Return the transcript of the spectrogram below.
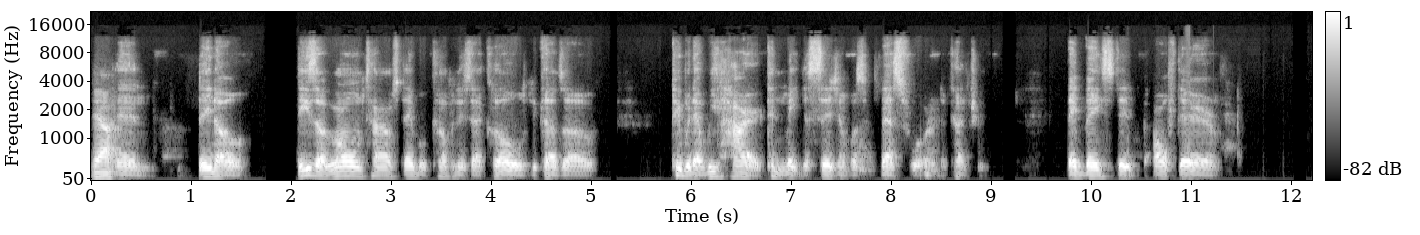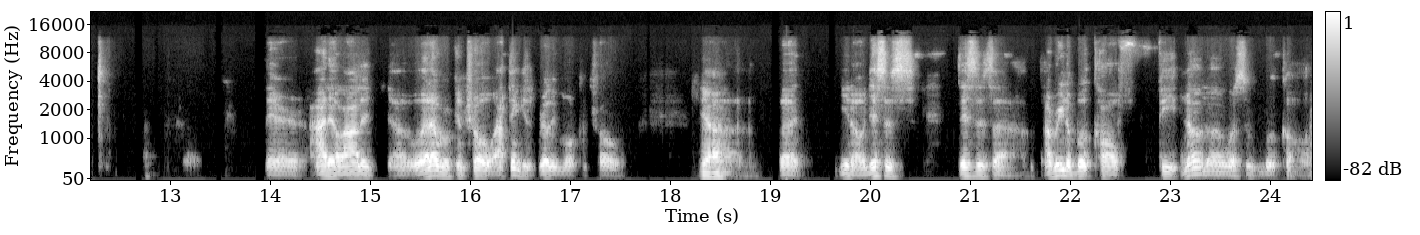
Yeah. And, you know, these are long time stable companies that closed because of people that we hired couldn't make decisions what's best for the country. They based it off their their ideology, uh, whatever control. I think it's really more control. Yeah. Uh, but you know, this is this is uh, I read a book called Feed. No, no, what's the book called?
